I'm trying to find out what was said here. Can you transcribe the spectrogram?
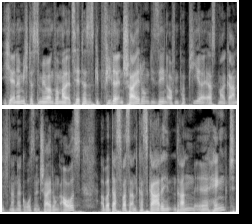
ich erinnere mich, dass du mir irgendwann mal erzählt hast, es gibt viele Entscheidungen, die sehen auf dem Papier erstmal gar nicht nach einer großen Entscheidung aus, aber das, was an Kaskade hinten dran äh, hängt,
